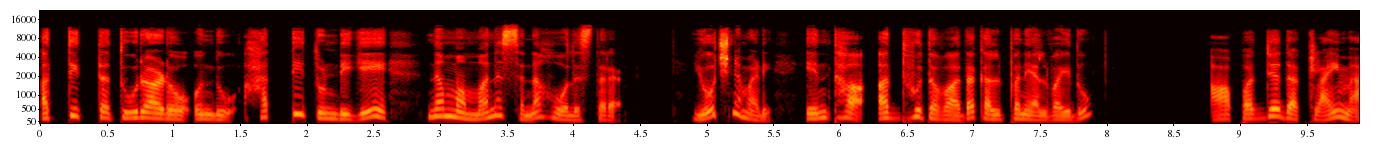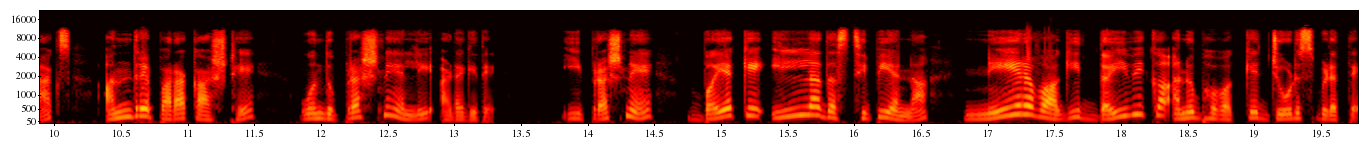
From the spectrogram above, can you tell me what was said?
ಅತ್ತಿತ್ತ ತೂರಾಡೋ ಒಂದು ಹತ್ತಿ ತುಂಡಿಗೆ ನಮ್ಮ ಮನಸ್ಸನ್ನ ಹೋಲಿಸ್ತಾರೆ. ಯೋಚನೆ ಮಾಡಿ, ಎಂಥ ಅದ್ಭುತವಾದ ಕಲ್ಪನೆ ಅಲ್ವ ಇದು? ಆ ಪದ್ಯದ ಕ್ಲೈಮ್ಯಾಕ್ಸ್ ಅಂದ್ರೆ ಪರಾಕಾಷ್ಠೆ ಒಂದು ಪ್ರಶ್ನೆಯಲ್ಲಿ ಅಡಗಿದೆ. ಈ ಪ್ರಶ್ನೆ ಬಯಕೆ ಇಲ್ಲದ ಸ್ಥಿತಿಯನ್ನ ನೇರವಾಗಿ ದೈವಿಕ ಅನುಭವಕ್ಕೆ ಜೋಡಿಸ್ಬಿಡತ್ತೆ.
